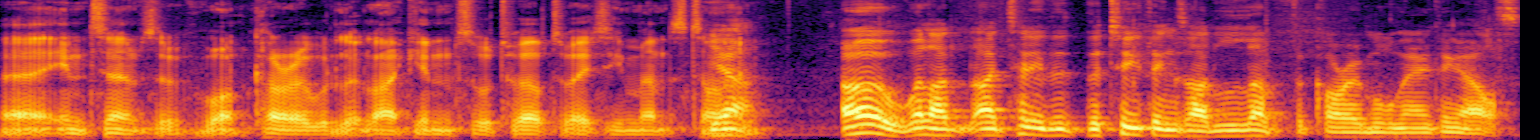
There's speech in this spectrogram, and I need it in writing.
uh, in terms of what Coro would look like in sort of 12 to 18 months' time. Yeah. Oh well, I'd, I'd tell you the, the two things I'd love for Coro more than anything else.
